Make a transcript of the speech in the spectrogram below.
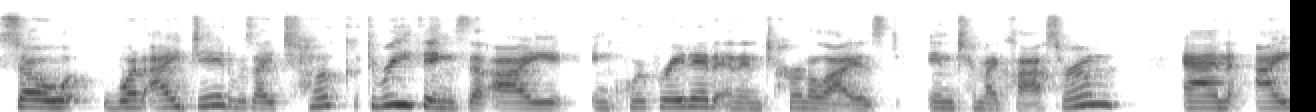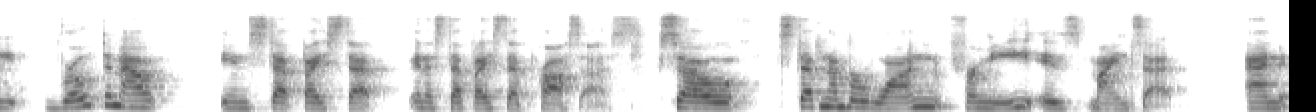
So, what I did was I took three things that I incorporated and internalized into my classroom and I wrote them out in step by step in a step by step process. So, step number 1 for me is mindset. And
